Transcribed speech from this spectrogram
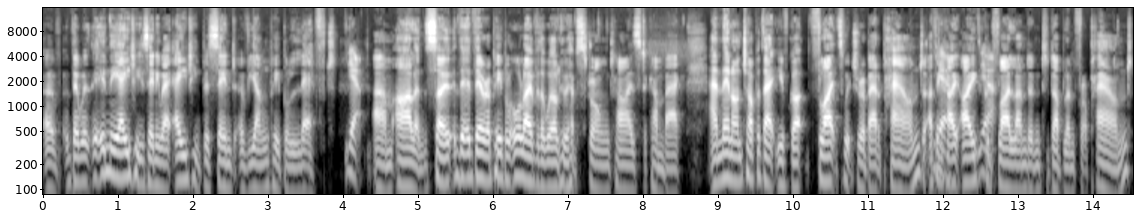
of there was in the eighties anyway. Eighty percent of young people left yeah, um, Ireland. So there, there are people all over the world who have strong ties to come back. And then on top of that, you've got flights which are about a pound. I think Yeah, I, I yeah. could fly London to Dublin for a pound.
